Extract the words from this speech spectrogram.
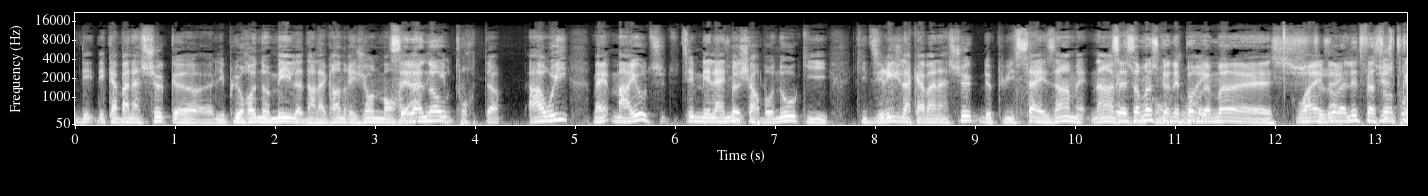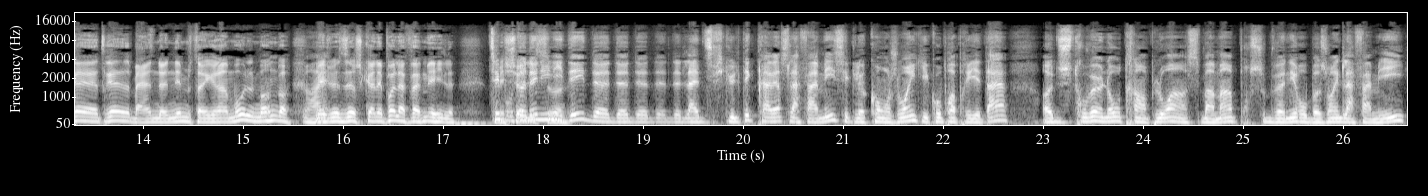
des, des, cabanes à sucre les plus renommées là, dans la grande région de Montréal. C'est la nôtre. Et pourtant, ah oui, mais Mario, tu sais Mélanie Charbonneau qui qui dirige la cabane à sucre depuis 16 ans maintenant. Sincèrement, je connais pas vraiment. Euh, je suis ouais, toujours ben, allé de façon pour... très très ben, anonyme, c'est un grand mot le monde. Ouais. Mais je veux dire, je connais pas la famille. Tu sais, pour te donner une idée de, de, de, de, de la difficulté que traverse la famille, c'est que le conjoint qui est copropriétaire a dû se trouver un autre emploi en ce moment pour subvenir aux besoins de la famille.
